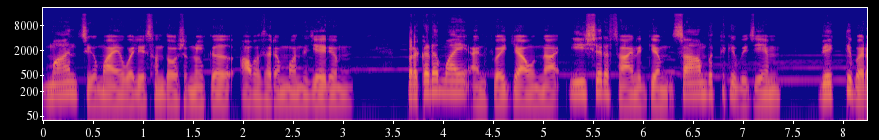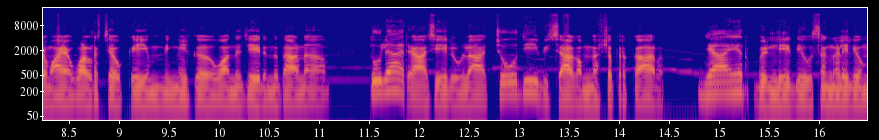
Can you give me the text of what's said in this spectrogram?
മാനസികമായ വലിയ സന്തോഷങ്ങൾക്ക് അവസരം വന്നു ചേരും. പ്രകടമായി അനുഭവിക്കാവുന്ന ഈശ്വര സാന്നിധ്യം സാമ്പത്തിക വിജയം വ്യക്തിപരമായ വളർച്ച ഒക്കെയും നിങ്ങൾക്ക് വന്നു ചേരുന്നതാണ്. തുലാരാശിയിലുള്ള ചോതി വിശാഖം നക്ഷത്രക്കാർ ഞായർ വെള്ളി ദിവസങ്ങളിലും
